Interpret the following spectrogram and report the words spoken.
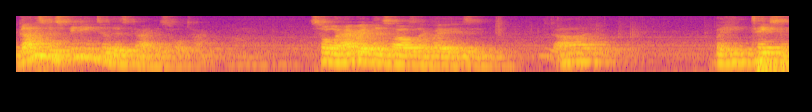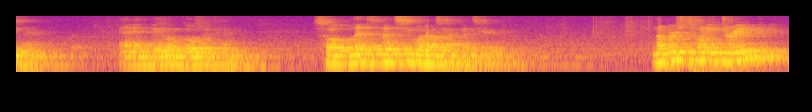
God has been speaking to this guy this whole time. So when I read this, I was like, wait, is it God? But he takes him there, and Balaam goes with him. So let's, let's see what else happens here. Numbers 23,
